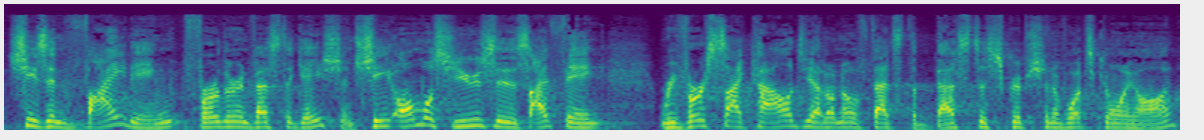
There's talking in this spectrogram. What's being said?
she's inviting further investigation. She almost uses, I think, reverse psychology. I don't know if that's the best description of what's going on,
